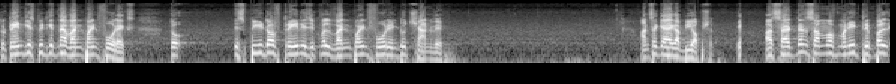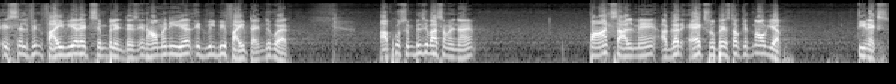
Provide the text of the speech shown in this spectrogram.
तो ट्रेन की स्पीड कितना है? 1.4x तो speed of train is equal 1.4 point four into छियानवे आंसर क्या आएगा? B option a certain sum of money triple itself in five year at simple interest in how many year it will be five time देखो यार, आपको सिंपल सी बात समझना है। पाँच साल में अगर एक्स रुपए तो कितना हो गया? तीन एक्स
